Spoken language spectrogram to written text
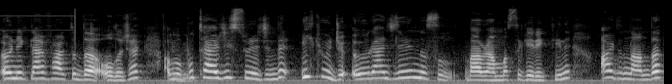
örnekler farklı da olacak. Ama bu tercih sürecinde ilk önce öğrencilerin nasıl davranması gerektiğini ardından da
